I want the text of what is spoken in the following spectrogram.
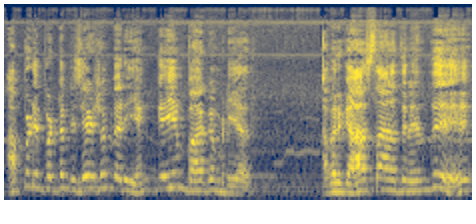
அப்படிப்பட்ட விசேஷம் வேறு எங்கேயும் பார்க்க முடியாது. அவருக்கு ஆஸ்தானத்திலிருந்து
